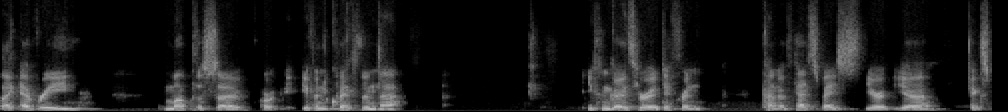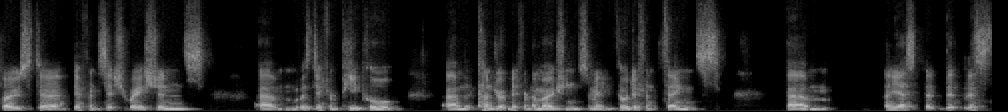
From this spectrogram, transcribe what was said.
like every month or so or even quicker than that you can go through a different kind of headspace. You're you're exposed to different situations um, with different people um, that conjure up different emotions and make you feel different things. Um, and yes, this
